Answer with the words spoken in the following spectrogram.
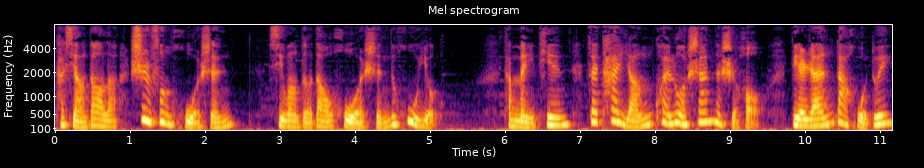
他想到了侍奉火神，希望得到火神的护佑。他每天在太阳快落山的时候点燃大火堆，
